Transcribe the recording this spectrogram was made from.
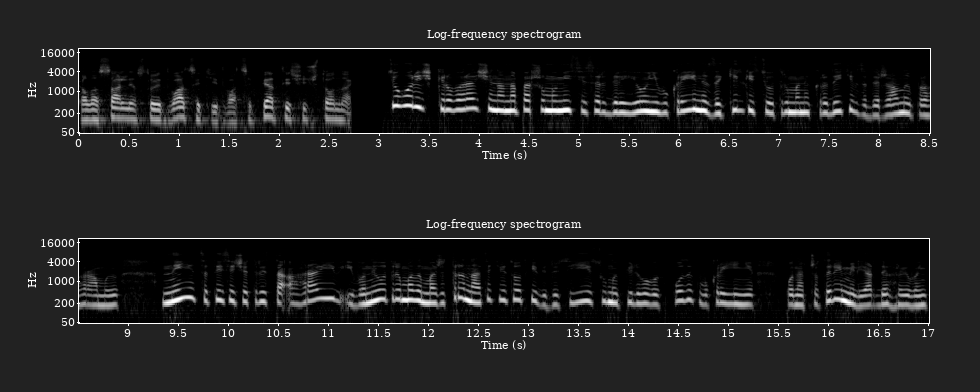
колосальне стоїть 20 і 25 тисяч тонн. Цьогоріч Кіровоградщина на першому місці серед регіонів України за кількістю отриманих кредитів за державною програмою. Нині це 1300 аграріїв, і вони отримали майже 13% від усієї суми пільгових позик в Україні – понад 4 мільярди гривень.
